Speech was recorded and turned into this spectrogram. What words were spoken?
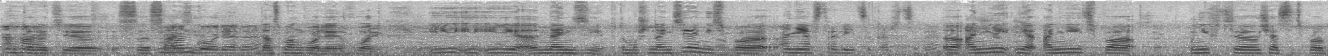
Ага. которые эти с, с Азии. Монголия, да? Да, с Монголии, вот. И, и, и э, Нанзи, потому что Нанзи, они, типа, Они австралийцы, кажется, да? Э, Они, нет, они типа, у них э, участвует типа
